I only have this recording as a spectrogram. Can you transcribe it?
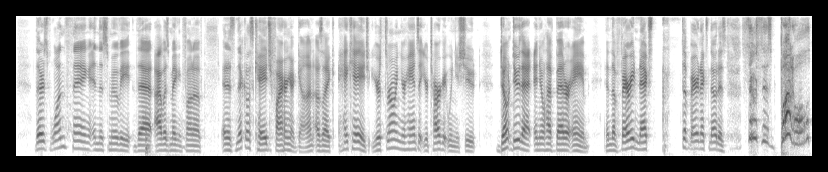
there's one thing in this movie that I was making fun of, and it's Nicolas Cage firing a gun. I was like, "Hey Cage, you're throwing your hands at your target when you shoot. Don't do that, and you'll have better aim." And the very next the very next note is Zeus's butthole.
